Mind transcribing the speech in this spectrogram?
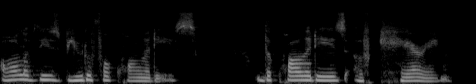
all of these beautiful qualities the qualities of caring,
